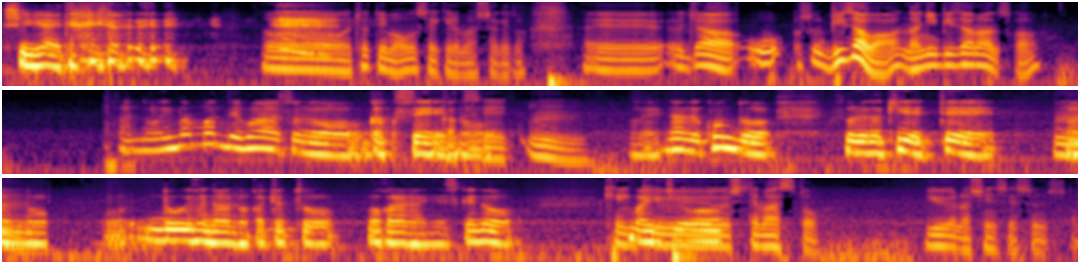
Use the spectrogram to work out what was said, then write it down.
知り合えてないので、ちょっと今音声切れましたけど。えーじゃあ、おそのビザは？何ビザなんですか？あの今まではその学生の、学生。うん。はい。なので今度、それが切れて、うん。あの、どういうふうになるのかちょっとわからないんですけど、研究してますと。いうような申請するんですか？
